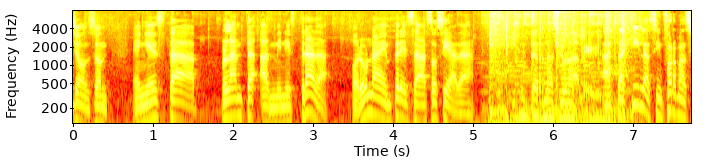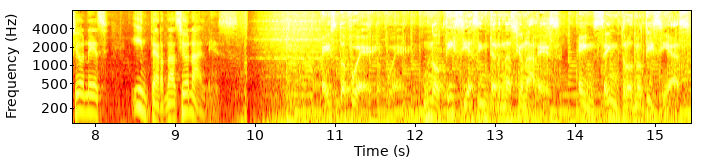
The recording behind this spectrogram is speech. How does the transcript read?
Johnson en esta planta administrada por una empresa asociada. Internacionales. Hasta aquí las informaciones internacionales. Esto fue Noticias Internacionales en Centro Noticias.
